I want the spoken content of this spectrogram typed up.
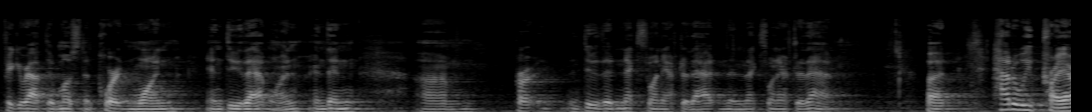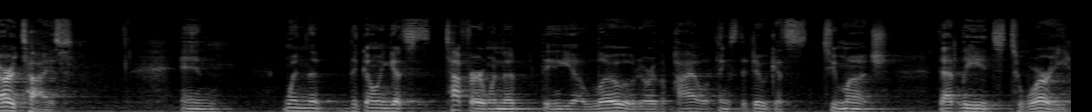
figure out the most important one and do that one, and then um, do the next one after that, and then the next one after that. But how do we prioritize? And when the, the going gets tougher, when the, the uh, load or the pile of things to do gets too much, that leads to worry.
